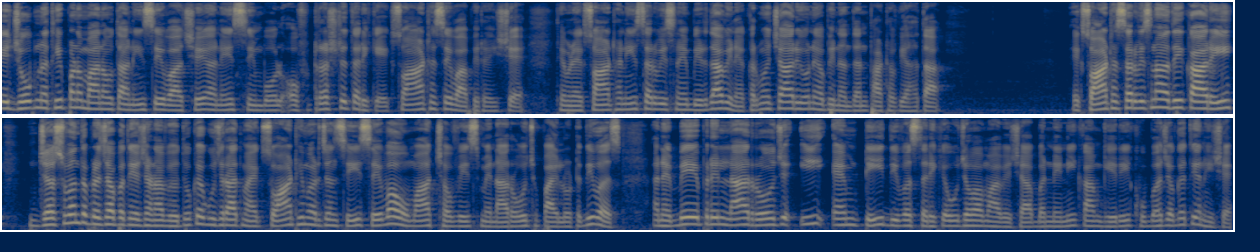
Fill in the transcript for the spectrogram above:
એ જોબ નથી પણ માનવતાની સેવા છે અને સિમ્બોલ ઓફ ટ્રસ્ટ તરીકે એકસો આઠ સેવા આપી રહી છે. તેમણે એકસો આઠની સર્વિસને બિરદાવીને કર્મચારીઓને અભિનંદન પાઠવ્યા હતા. એકસો આઠ સર્વિસના અધિકારી જશવંત પ્રજાપતિએ જણાવ્યું હતું કે ગુજરાતમાં એકસો આઠ ઇમરજન્સી સેવાઓમાં છવ્વીસ મેના રોજ પાયલોટ દિવસ અને બે એપ્રિલના રોજ ઈએમટી દિવસ તરીકે ઉજવવામાં આવે છે. આ બંનેની કામગીરી ખૂબ જ અગત્યની છે.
